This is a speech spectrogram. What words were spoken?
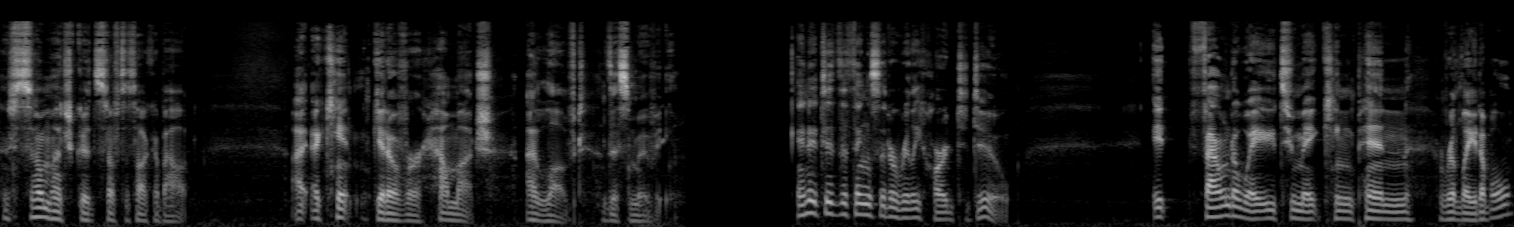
there's so much good stuff to talk about. I, I can't get over how much I loved this movie. And it did the things that are really hard to do. It found a way to make Kingpin relatable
